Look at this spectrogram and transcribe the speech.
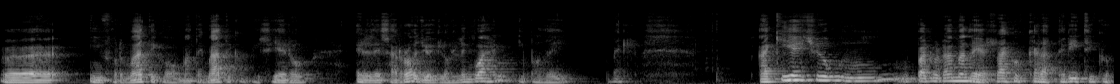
eh, informáticos o matemáticos que hicieron el desarrollo y los lenguajes y podéis verlo. Aquí he hecho un panorama de rasgos característicos.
